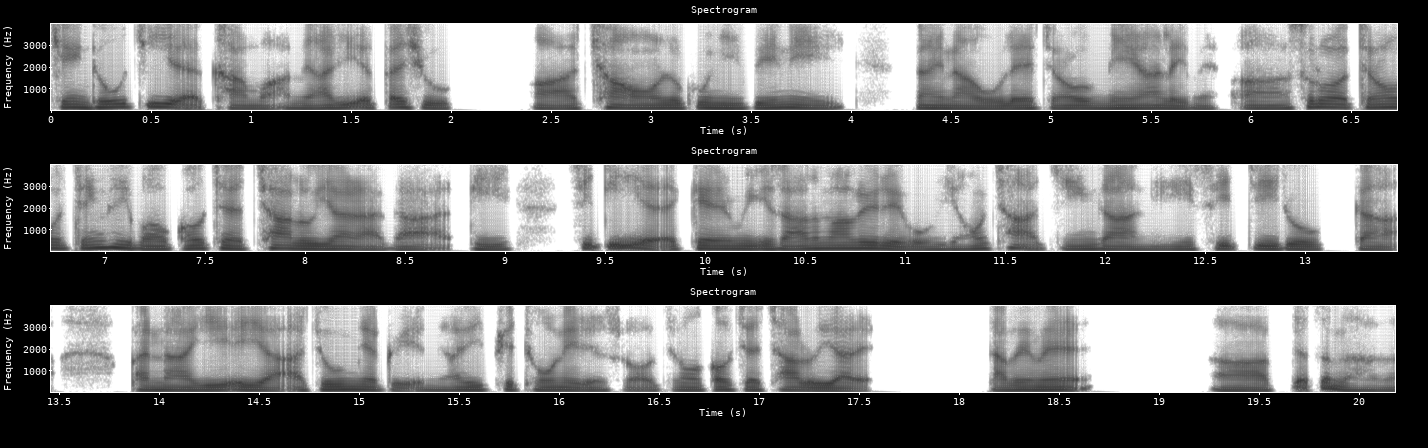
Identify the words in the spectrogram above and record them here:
ချိန်ထိုးကြည့်တဲ့အခါမှာအများကြီးအသက်ရှူအာချောင်းအောင်လို့ကူညီပေးနေနိုင်တာကိုလည်းကျွန်တော်တို့မြင်ရလိမ့်မယ်အာဆိုတော့ကျွန်တော်တို့ကျင်းစီပေါကောက်ချက်ချလို့ရတာကဒီ City ရဲ့ Academy ကစားသမားလေးတွေကိုရောင်းချခြင်းကနေ City တို့ကဘဏ္ဍာရေးအရာအကျိုးမြတ်တွေအများကြီးဖြစ်ထွန်းနေတယ်ဆိုတော့ကျွန်တော်ကောက်ချက်ချလို့ရတယ်ဒါပေမဲ့အာပြဿနာက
